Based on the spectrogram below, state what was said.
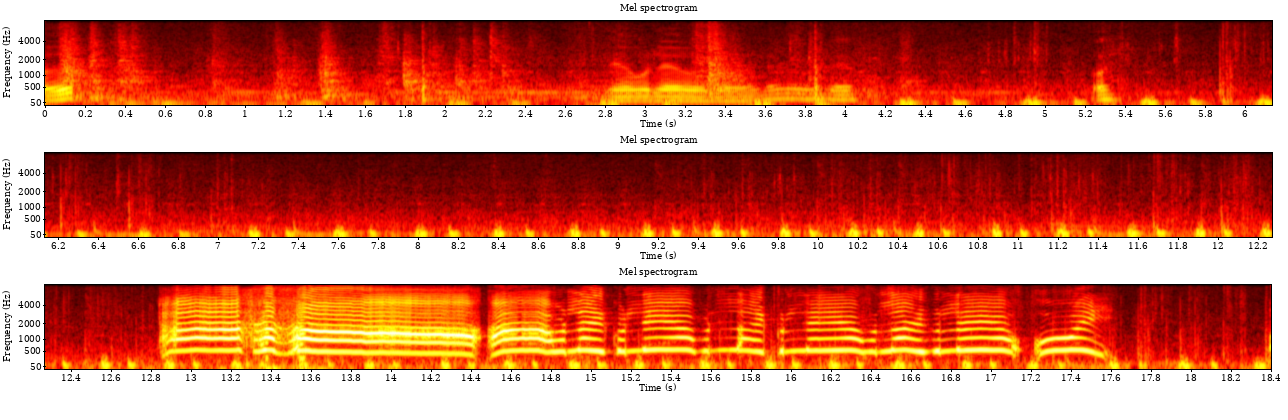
ปึ๊บเร็วเร็วเร็วเร็วเร็วโอ้ยอ้าฮ่าฮ่าอ้ามันไล่กูแล้วมันไล่กูแล้วมันไล่กูแล้วโอ้ยไป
